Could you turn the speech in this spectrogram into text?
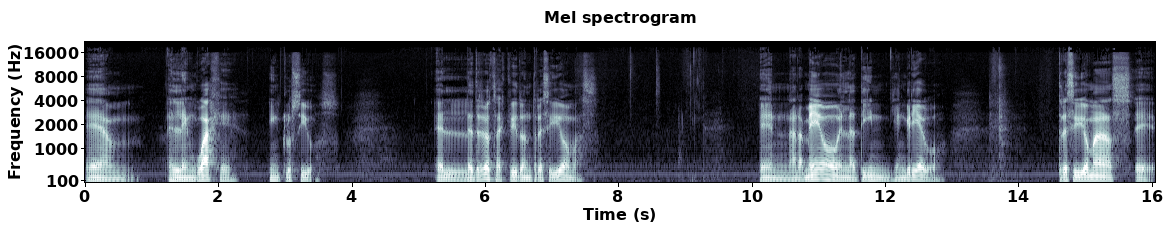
em, el lenguaje inclusivos. El letrero está escrito en tres idiomas. En arameo, en latín y en griego. Tres idiomas eh,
